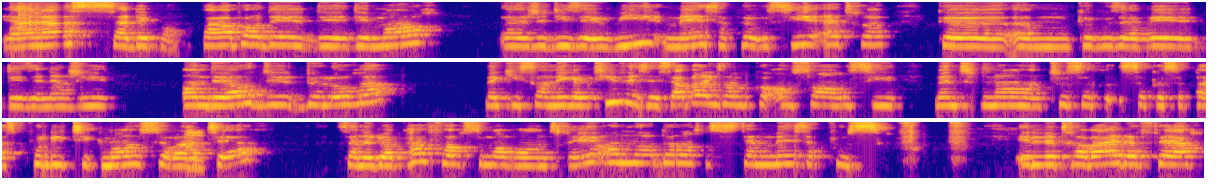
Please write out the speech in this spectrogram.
et là, ça dépend. Par rapport des, des, des morts, je disais oui, mais ça peut aussi être que, euh, que vous avez des énergies en dehors du, de l'aura, mais qui sont négatives. Et c'est ça, par exemple, qu'on sent aussi maintenant tout ce, ce, que se passe politiquement sur la Terre. Ça ne doit pas forcément rentrer en, dans notre système, mais ça pousse. Et le travail de faire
